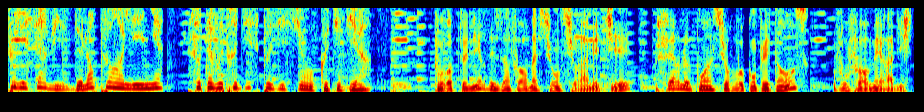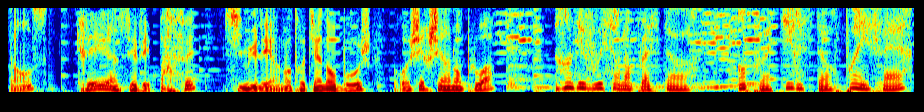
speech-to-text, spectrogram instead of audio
Tous les services de l'emploi en ligne sont à votre disposition au quotidien. Pour obtenir des informations sur un métier, faire le point sur vos compétences, vous former à distance, créer un CV parfait, simuler un entretien d'embauche, rechercher un emploi, Rendez-vous sur l'Emploi Store, emploi-store.fr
